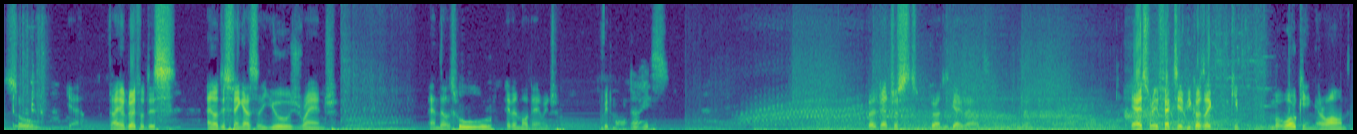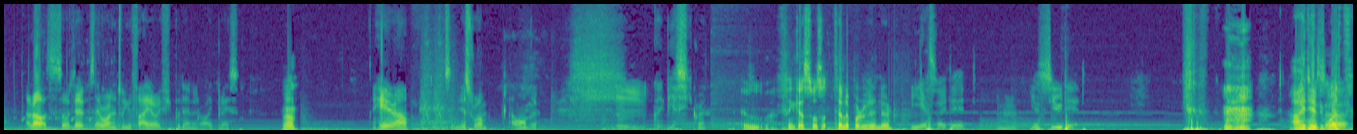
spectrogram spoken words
So, yeah. Can I upgrade for this? I know this thing has a huge range. And does Cool. even more damage. A bit more. Nice. But let's just burn these guys out. Then- Yeah, it's really effective because they keep m- walking around a lot, so they, they run into your fire if you put them in the right place. Oh. Here, oh, it's in this room. I wonder. Could it be a secret? Ooh, I think I saw some teleported in there. Yes, I did. Hmm. Yes, you did. I did was, what? uh,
